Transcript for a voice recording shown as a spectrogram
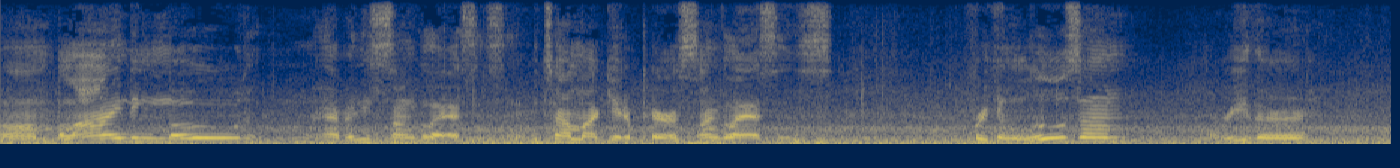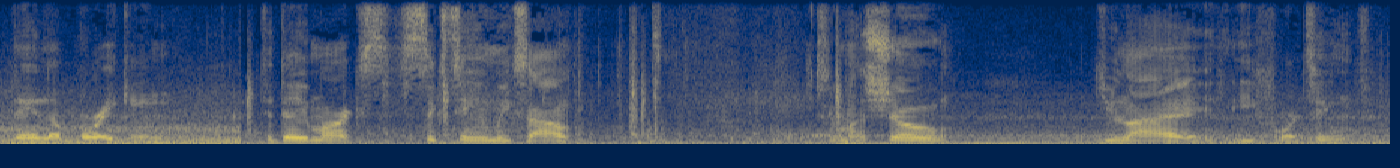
um blinding mode. I don't have any sunglasses. Every time I get a pair of sunglasses, freaking lose them, or either they end up breaking. Today marks 16 weeks out to my show July the 14th.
